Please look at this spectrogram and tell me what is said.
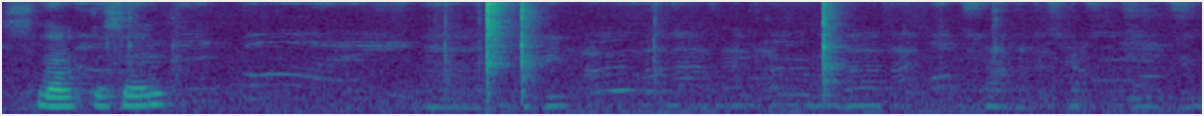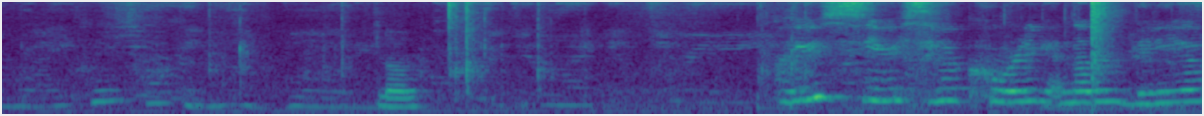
Snap this in. No. Seriously recording another video?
